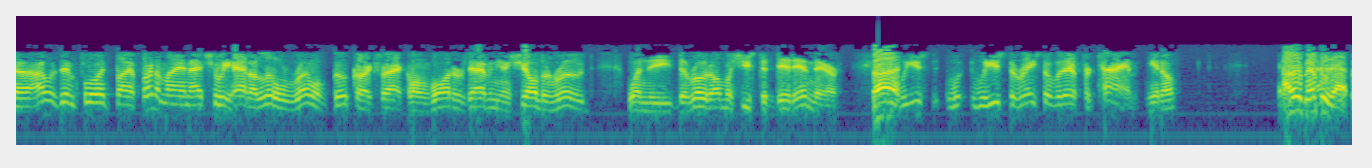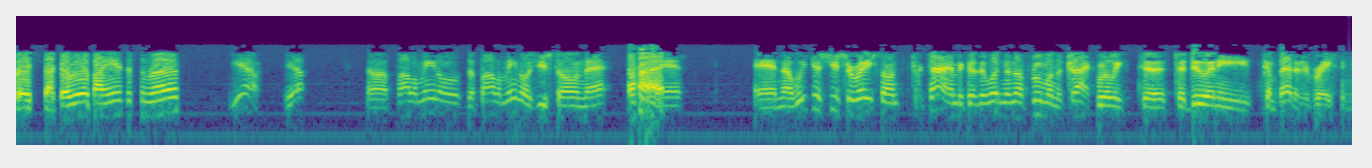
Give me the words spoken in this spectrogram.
uh, I was influenced by a friend of mine actually had a little rental go-kart track on Waters Avenue and Sheldon Road when the, the road almost used to dead in there. Right. We used to, we used to race over there for time, you know? I remember that racetrack over there by Anderson Road. Yeah, yeah. Uh, Palomino, the Palominos used to own that. Right. And, and uh, we just used to race on for time because there wasn't enough room on the track really to, to do any competitive racing.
